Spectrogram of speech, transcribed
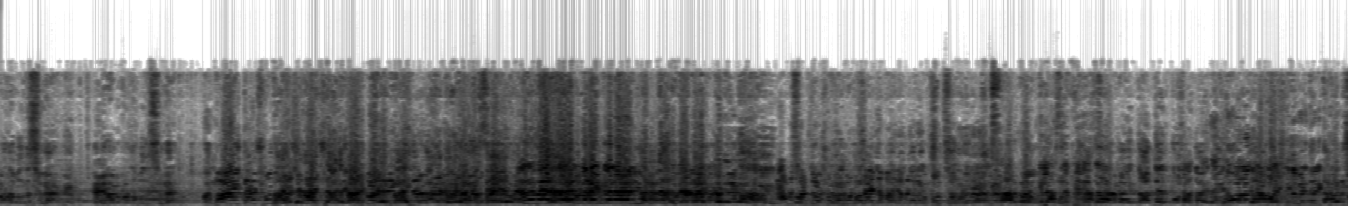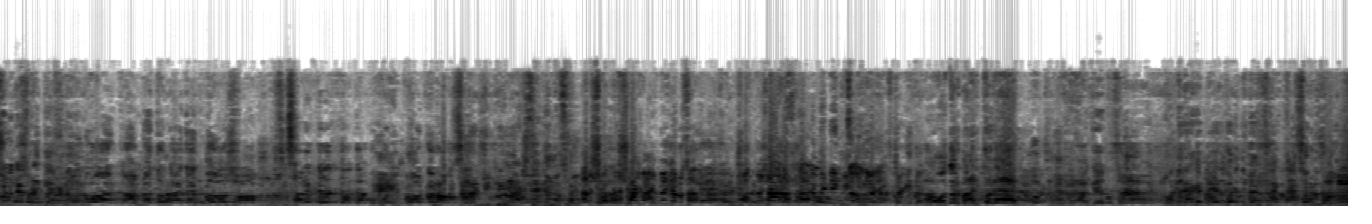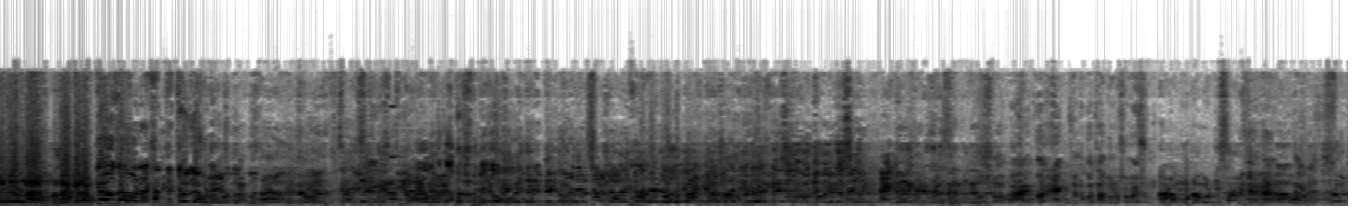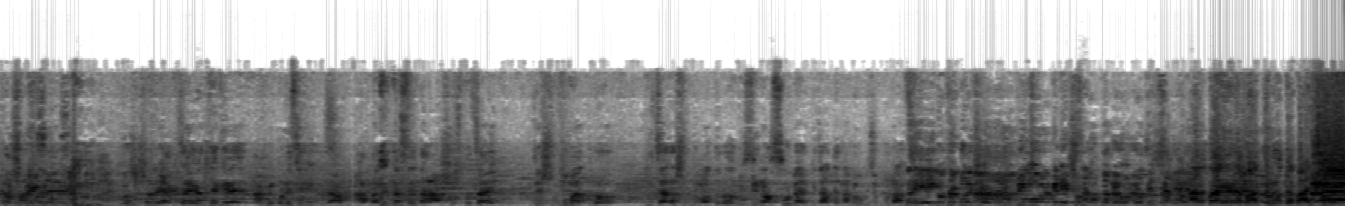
কথা বলতেছো কেন এভাবে কথা বলতেছো কেন আমরা তো দায় দায়িত্ব সব ডিসি স্যারের উপর করা হয়েছে ওদের বাইর করেন। ওদের আগে বের করে দিবেন স্যার তারপর কেউ যাব না এখান থেকে কেউ যাব না আমরা শুনে যাব? না না মোটামুটি স্যার। প্রশাসনের এক জায়গা থেকে আমি বলেছি আপ- আপনাদের কাছে তারা আশ্বস্ত চাই যে শুধুমাত্র টিচাররা শুধুমাত্র রুটিন অফ করবে আর কি যাদের নামে অভিযোগগুলো আছে। এই কথাগুলো রুটিন ওয়ার্কের এক সপ্তাহ আপনার ব্যবহার করে আর ভাই এটা বাথরুম মধ্যে বাইর করেন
